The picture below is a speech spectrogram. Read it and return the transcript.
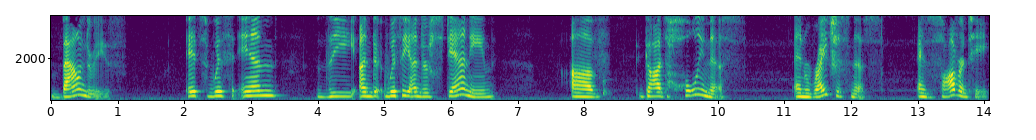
boundaries. It's within the under with the understanding of God's holiness and righteousness and sovereignty.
